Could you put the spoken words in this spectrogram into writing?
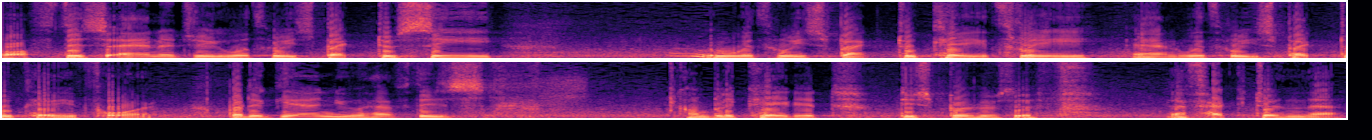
of this energy with respect to C, with respect to K3, and with respect to K4. But again, you have this complicated dispersive effect in that.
